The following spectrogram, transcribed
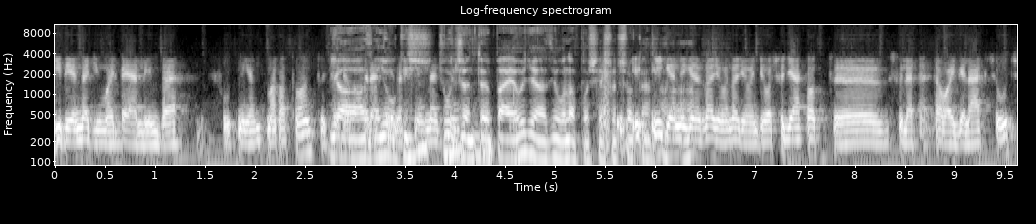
idén megyünk majd Berlinbe futni a maratont. úgyhogy Ja, az a jó kis még megdönteni. csúcsdöntőpálya, ugye? Az jó lapos, és ott sokan. I- igen, Aha. igen, nagyon-nagyon gyors. Ugye hát ott ö, született tavaly világcsúcs,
